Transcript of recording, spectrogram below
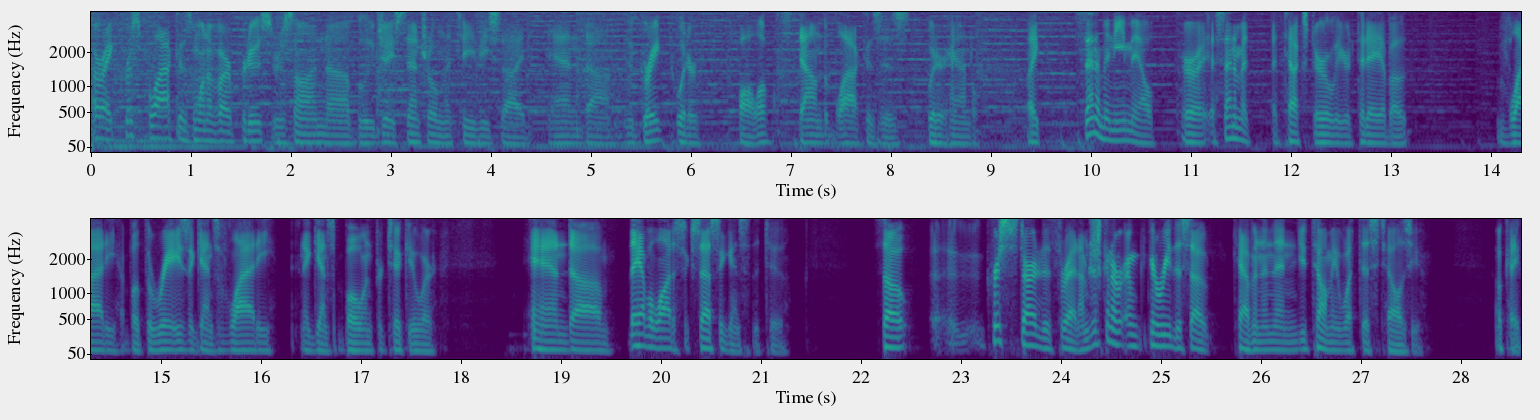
All right, Chris Black is one of our producers on uh, Blue Jay Central on the TV side, and uh, he's a great Twitter follow. It's down to Black is his Twitter handle. Like, sent him an email or I sent him a, a text earlier today about Vladdy, about the Rays against Vladdy and against Bo in particular, and um, they have a lot of success against the two. So uh, Chris started a thread. I'm just gonna I'm gonna read this out, Kevin, and then you tell me what this tells you. Okay,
